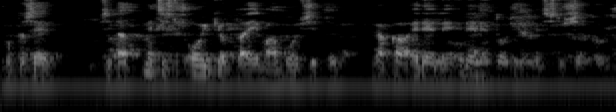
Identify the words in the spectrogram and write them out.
Mutta se, sitä metsästysoikeutta ei vaan voi sitten jakaa edelleen, edelleen toisille metsästysseuroille.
